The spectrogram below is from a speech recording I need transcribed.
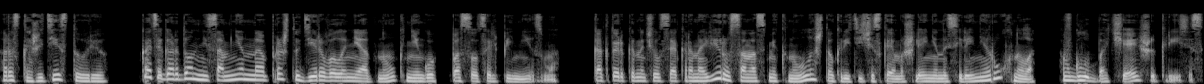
расскажите историю, Катя Гордон, несомненно, проштудировала не одну книгу по соцальпинизму. Как только начался коронавирус, она смекнула, что критическое мышление населения рухнуло в глубочайший кризис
